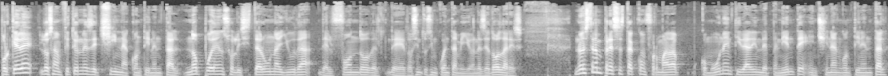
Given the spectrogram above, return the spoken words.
¿Por qué los anfitriones de China continental no pueden solicitar una ayuda del fondo de 250 millones de dólares? Nuestra empresa está conformada como una entidad independiente en China continental,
